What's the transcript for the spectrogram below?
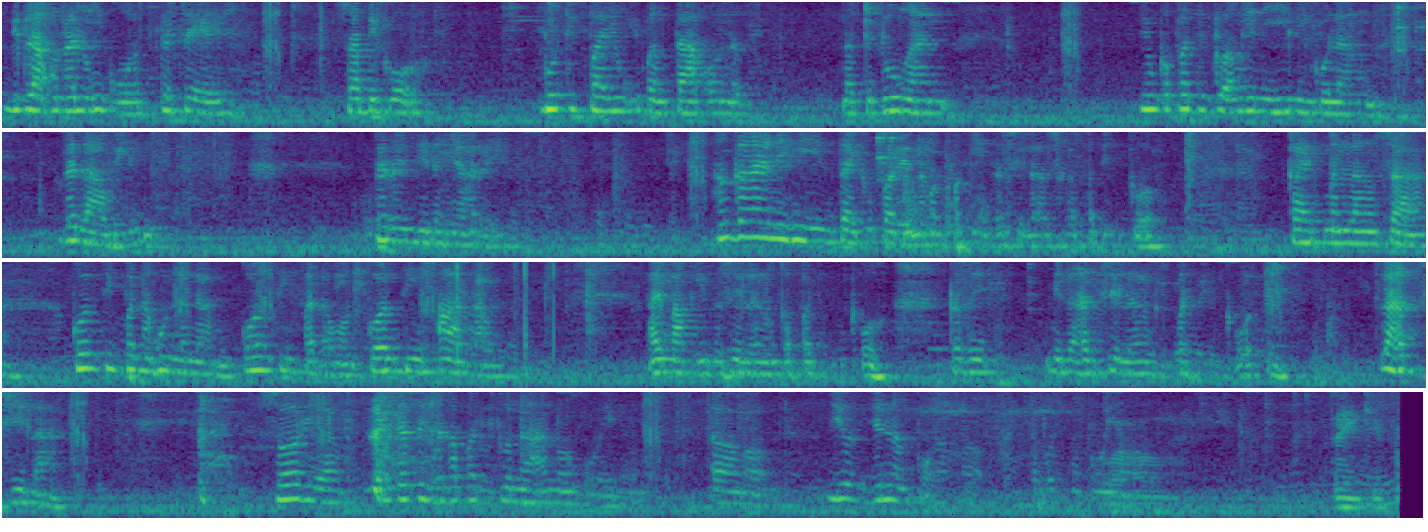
Bigla ako nalungkot kasi sabi ko, buti pa yung ibang tao na natulungan. Yung kapatid ko ang hinihiling ko lang lalawin. Pero hindi nangyari. Hanggang ngayon hinihintay ko pa rin na magpakita sila sa kapatid ko. Kahit man lang sa konting panahon na lang, konting panahon, konting araw, ay makita sila ng kapatid ko. Kasi minahal sila ng kapatid ko. Lahat sila. Sorry ah, pagdating sa kapatid ko na ano ko eh. Uh, yun, yun lang po. Tapos na po yun. Wow. Thank you.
